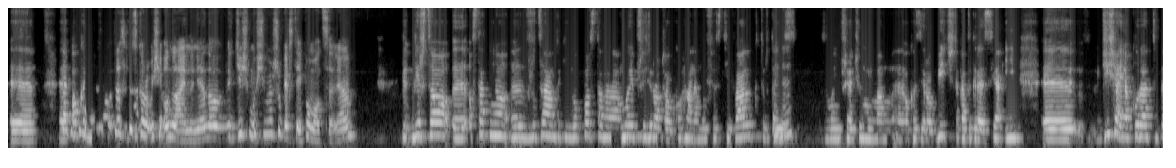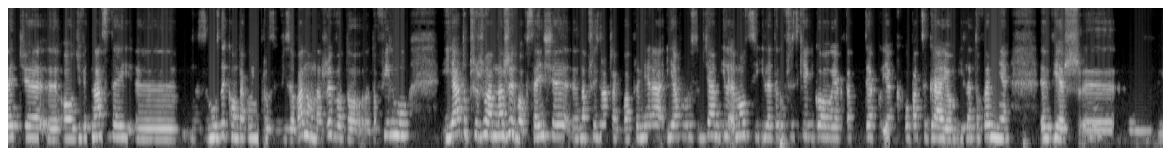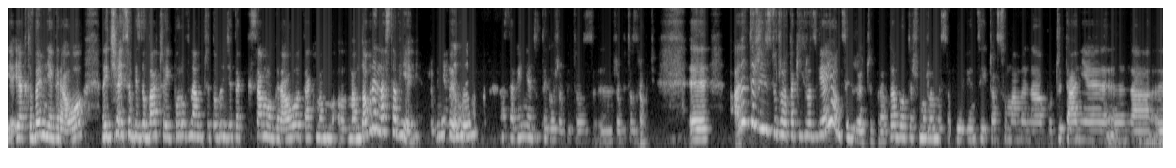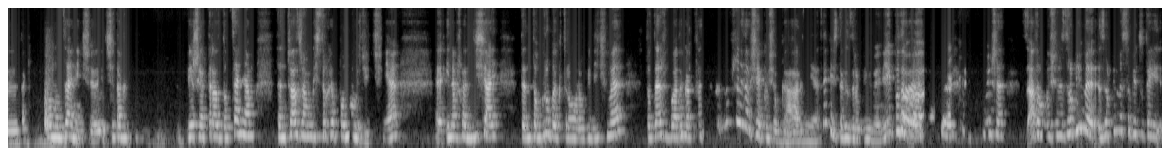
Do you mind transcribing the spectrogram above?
E, tak, okay. Teraz wszystko robi się online, nie? No, gdzieś musimy szukać tej pomocy, nie? Wiesz co, ostatnio wrzucałam takiego posta na moje przeźrocza ukochane, mój festiwal, który tutaj mhm. jest z moimi przyjaciółmi mam e, okazję robić, taka dygresja i e, dzisiaj akurat będzie e, o 19 z muzyką taką improwizowaną na żywo do, do filmu i ja to przeżyłam na żywo, w sensie na przeźroczach była premiera i ja po prostu widziałam ile emocji, ile tego wszystkiego, jak, ta, jak, jak chłopacy grają, ile to we mnie, wiesz, jak to we mnie grało. No i dzisiaj sobie zobaczę i porównam, czy to będzie tak samo grało, tak, mam, mam dobre nastawienie, żeby nie było. Mhm nastawienie do tego, żeby to, żeby to zrobić. E, ale też jest dużo takich rozwijających rzeczy, prawda? Bo też możemy sobie więcej czasu mamy na poczytanie, e, na e, takie ponudzenie się. się tak, wiesz, ja teraz doceniam ten czas, że mogę się trochę ponudzić, nie? I na przykład dzisiaj ten, tą grubę, którą robiliśmy, to też była taka kwestia, no przecież tam się jakoś ogarnie, jakieś tak zrobimy, nie? I potem tak, tak. myślę, z Adą zrobimy, zrobimy sobie tutaj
